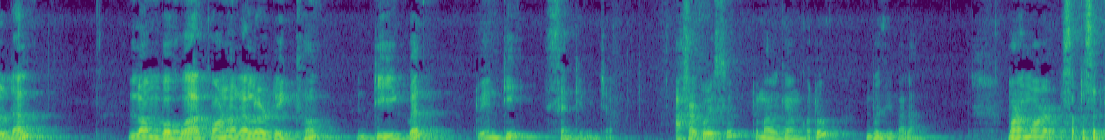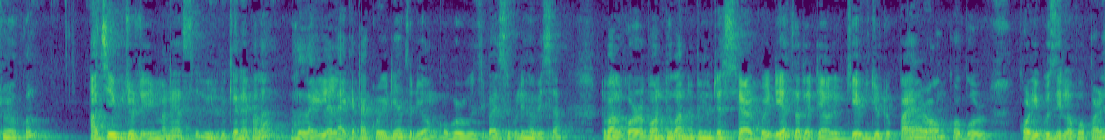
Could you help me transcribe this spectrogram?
দুডাল লম্ব হোৱা কৰ্ণডালৰ দৈৰ্ঘ্য ডি ইকুৱেল টুৱেণ্টি চেণ্টিমিটাৰ আশা কৰিছোঁ তোমালোকে অংকটো বুজি পালা। মৰমৰ ছাত্ৰ ছাত্ৰীসকল আজিৰ ভিডিঅ'টো ইমানে আছিল। ভিডিঅ'টো কেনে পালা? ভাল লাগিলে লাইক এটা কৰি দিয়া। যদি অংকবোৰ বুজি পাইছোঁ বুলি ভাবিছা তোমালোকৰ বন্ধু বান্ধৱীৰ সৈতে শ্বেয়াৰ কৰি দিয়া যাতে তেওঁলোকে ভিডিঅ'টো পায় আৰু অংকবোৰ কৰি বুজি ল'ব পাৰে।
